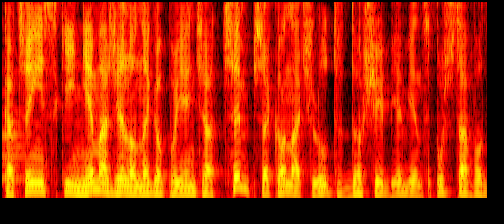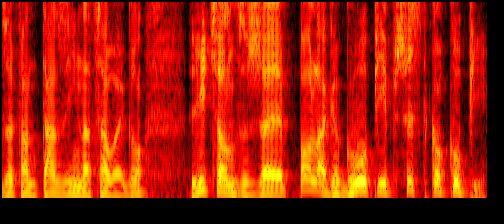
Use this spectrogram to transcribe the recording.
Kaczyński nie ma zielonego pojęcia, czym przekonać lud do siebie, więc puszcza wodze fantazji na całego, licząc, że Polak głupi wszystko kupi.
